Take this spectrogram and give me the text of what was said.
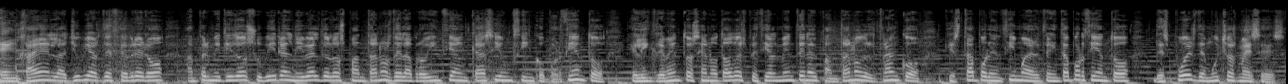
En Jaén, las lluvias de febrero han permitido subir el nivel de los pantanos de la provincia en casi un 5%. El incremento se ha notado especialmente en el pantano del Tranco, que está por encima del 30% después de muchos meses.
